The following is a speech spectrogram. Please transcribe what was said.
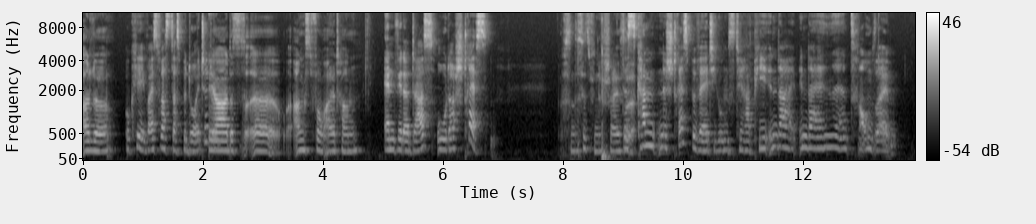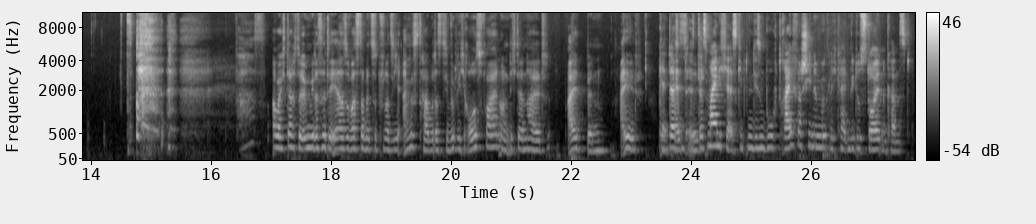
alle. Okay, weißt du, was das bedeutet? Ja, das ist äh, Angst vorm Altern. Entweder das oder Stress. Was ist denn das jetzt für eine Scheiße? Das kann eine Stressbewältigungstherapie in, dein, in deinem Traum sein. Aber ich dachte irgendwie, das hätte eher so was damit zu tun, dass ich Angst habe, dass die wirklich rausfallen und ich dann halt alt bin. Alt. Ja, das, das meine ich ja. Es gibt in diesem Buch drei verschiedene Möglichkeiten, wie du es deuten kannst.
